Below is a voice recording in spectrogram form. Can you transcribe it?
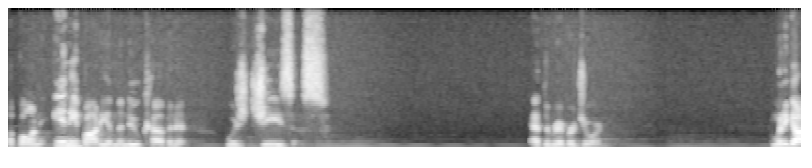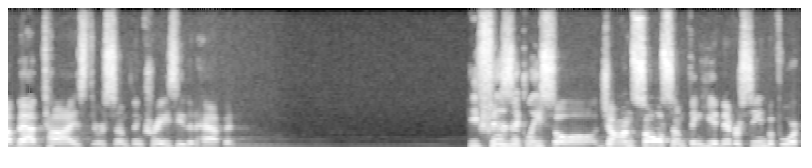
upon anybody in the new covenant was Jesus at the River Jordan. When he got baptized, there was something crazy that happened. He physically saw, John saw something he had never seen before.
